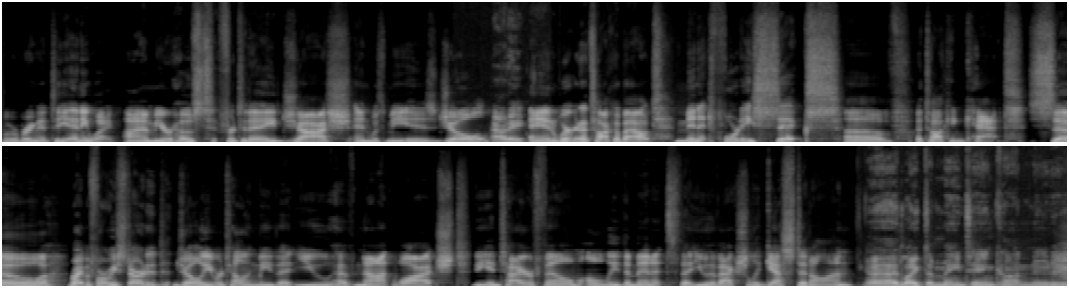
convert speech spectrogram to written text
we're bringing it to you anyway. I'm your host for today, Josh, and with me is Joel. Howdy. And we're going to talk about minute 46 of A Talking Cat. So, right before we started, Joel, you were telling me that you have not watched the entire film, only the minutes that you have actually guessed it on. Uh, I'd like to maintain continuity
